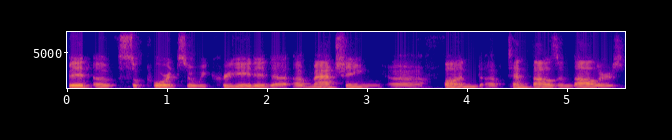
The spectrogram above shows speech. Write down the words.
bit of support. So we created a, a matching uh, fund of ten thousand dollars.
